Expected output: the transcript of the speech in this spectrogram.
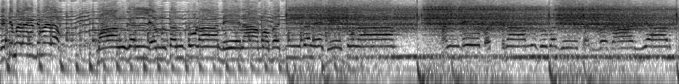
கெட்டி மேடம் கெட்டி மேடம். மாங்கல்யம் தந்துனா நேனாம ஜீவன கேதுனா அண்டே பத்னாமி சுபகே சர்வகாரியார்த்த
